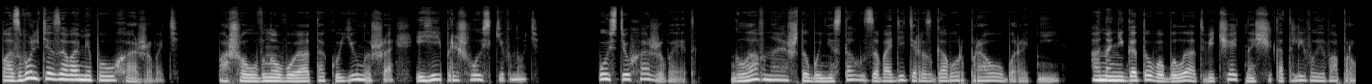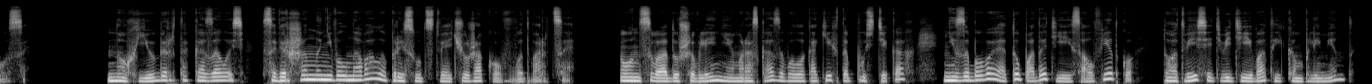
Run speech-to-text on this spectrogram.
«Позвольте за вами поухаживать». Пошел в новую атаку юноша, и ей пришлось кивнуть. Пусть ухаживает. Главное, чтобы не стал заводить разговор про оборотней. Она не готова была отвечать на щекотливые вопросы. Но Хьюберта, казалось, совершенно не волновало присутствие чужаков во дворце. Он с воодушевлением рассказывал о каких-то пустяках, не забывая то подать ей салфетку, то отвесить витиеватый комплимент.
